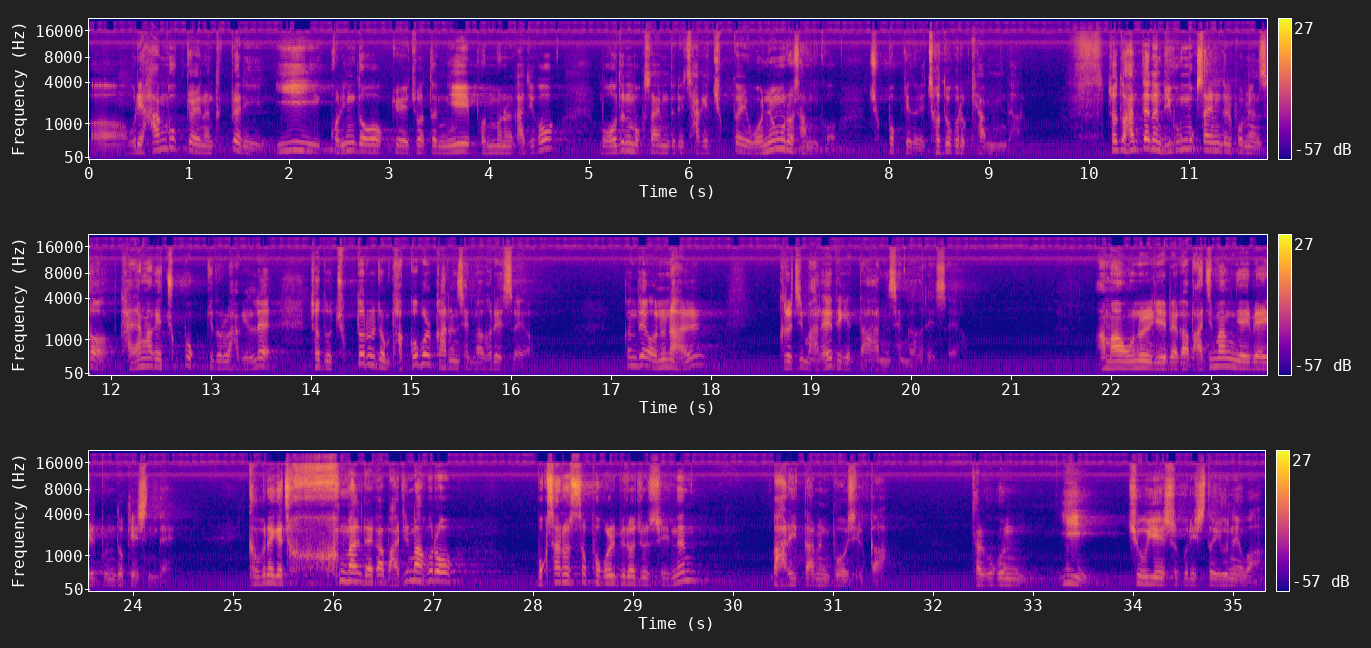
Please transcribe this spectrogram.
어, 우리 한국 교회는 특별히 이 고린도 교회 주었던 이 본문을 가지고 모든 목사님들이 자기 축도의 원형으로 삼고 축복기도를 저도 그렇게 합니다. 저도 한때는 미국 목사님들 보면서 다양하게 축복 기도를 하길래 저도 축도를 좀 바꿔볼까 하는 생각을 했어요. 근데 어느 날 그러지 말아야 되겠다 하는 생각을 했어요. 아마 오늘 예배가 마지막 예배일 분도 계신데 그분에게 정말 내가 마지막으로 목사로서 복을 빌어줄 수 있는 말이 있다면 무엇일까? 결국은 이 주 예수 그리스도의 은혜와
